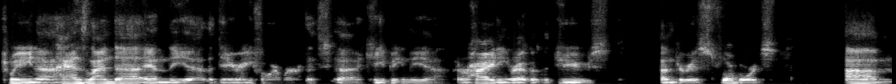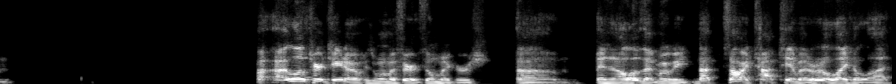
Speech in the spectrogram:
between uh, Hans Landa and the uh, the dairy farmer that's uh, keeping the uh, or hiding rather the Jews under his floorboards. Um, I, I, love Tarantino. He's one of my favorite filmmakers, um, and I love that movie. Not my top ten, but I really like it a lot.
